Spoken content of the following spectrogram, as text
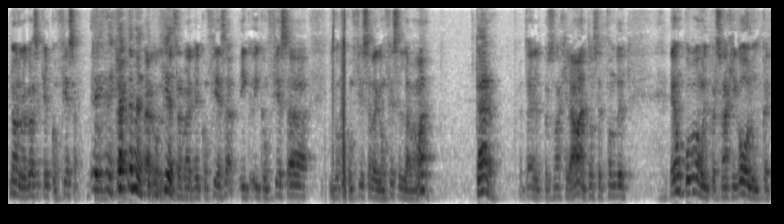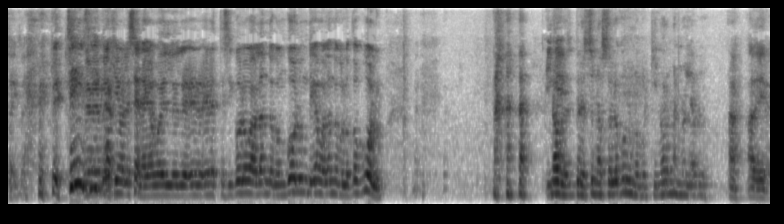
No, lo que pasa es que él confiesa. Eh, exactamente, confiesa. Que él confiesa y, y confiesa y con- confiesa la que confiesa es la mamá. claro ¿cachai? El personaje la mamá. Entonces, el fondo, él- es un poco como el personaje Gollum, ¿cachai? Sí, sí, me claro. imagino la escena, digamos, era este psicólogo hablando con Gollum, digamos, hablando con los dos Gollum. Y no pero eso no solo con uno porque Norman no le habló Ah, ah, de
